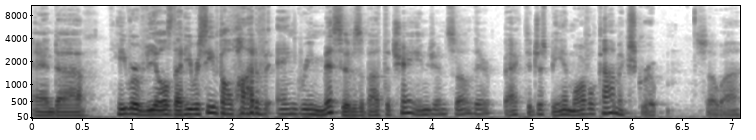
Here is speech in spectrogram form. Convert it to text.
And uh, he reveals that he received a lot of angry missives about the change, and so they're back to just being Marvel Comics Group. So, uh,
